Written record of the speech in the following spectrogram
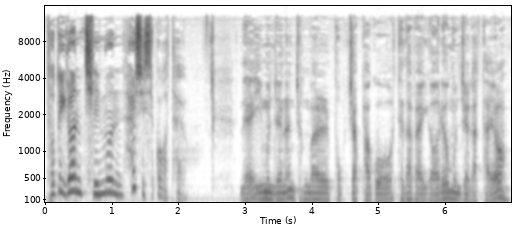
저도 이런 질문 할 수 있을 것 같아요. 네, 이 문제는 정말 복잡하고 대답하기가 어려운 문제 같아요.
